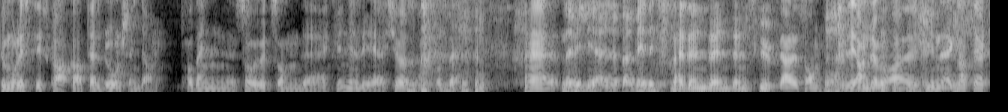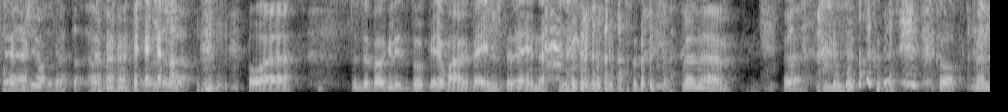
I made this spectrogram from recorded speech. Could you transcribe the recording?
humoristisk kake til broren sin da. Og den så ut som det kvinnelige kjødet, på å si. Eh, Med vilje, eller bare? Nei, den, den, den skulle være sånn. De andre var fine, glaserte kaker. Ja. Og eh, selvfølgelig så tok jeg jo meg feil til den ene. så, men eh, så, Men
